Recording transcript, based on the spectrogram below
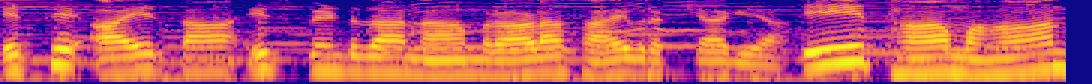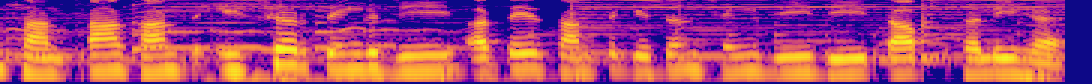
ਇੱਥੇ ਆਏ ਤਾਂ ਇਸ ਪਿੰਡ ਦਾ ਨਾਮ ਰਾੜਾ ਸਾਹਿਬ ਰੱਖਿਆ ਗਿਆ। ਇਹ ਥਾਂ ਮਹਾਨ ਸੰਤਾਂ ਸੰਤ ਈਸ਼ਰ ਸਿੰਘ ਜੀ ਅਤੇ ਸੰਤ ਕਿਸ਼ਨ ਸਿੰਘ ਜੀ ਦੀ ਤਪਸਥਲੀ ਹੈ।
